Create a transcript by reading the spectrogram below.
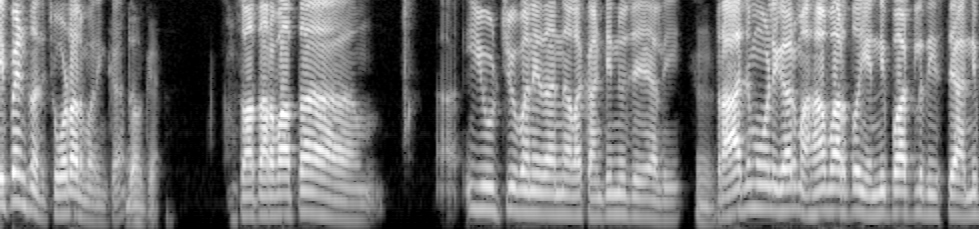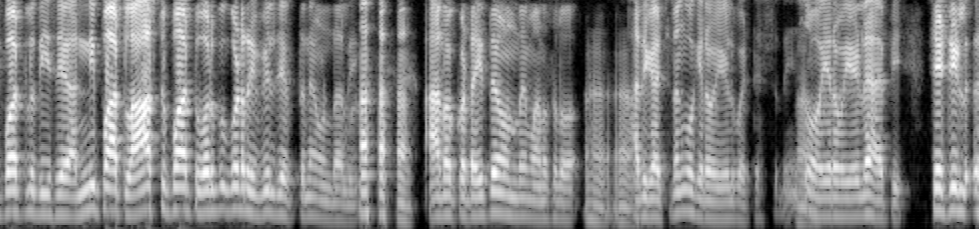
డిపెండ్స్ అది చూడాలి మరి ఇంకా సో ఆ తర్వాత యూట్యూబ్ అనే దాన్ని అలా కంటిన్యూ చేయాలి రాజమౌళి గారు మహాభారతం ఎన్ని పార్ట్లు తీస్తే అన్ని పార్ట్లు తీసే అన్ని పార్ట్ లాస్ట్ పార్ట్ వరకు కూడా రివ్యూలు చెప్తూనే ఉండాలి అదొక్కటైతే ఉంది మనసులో అది ఖచ్చితంగా ఒక ఇరవై ఏళ్ళు పట్టేస్తుంది సో ఇరవై ఏళ్ళే హ్యాపీ సెటిల్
